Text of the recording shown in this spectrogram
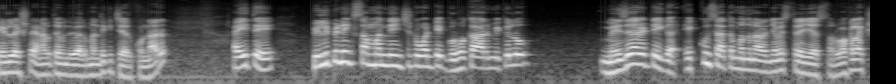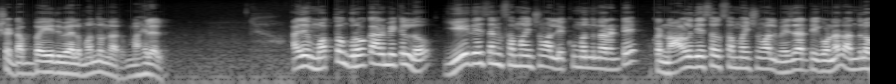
ఏడు లక్షల ఎనభై తొమ్మిది వేల మందికి చేరుకున్నారు. అయితే ఫిలిపిన్కి సంబంధించినటువంటి గృహ కార్మికులు మెజారిటీగా ఎక్కువ శాతం మంది ఉన్నారని చెప్పేసి తెలియజేస్తున్నారు. ఒక లక్ష డెబ్బై ఐదు వేల మంది ఉన్నారు మహిళలు. అదే మొత్తం గృహ కార్మికుల్లో ఏ దేశానికి సంబంధించిన వాళ్ళు ఎక్కువ మంది ఉన్నారంటే ఒక నాలుగు దేశాలకు సంబంధించిన వాళ్ళు మెజారిటీగా ఉన్నారు. అందులో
